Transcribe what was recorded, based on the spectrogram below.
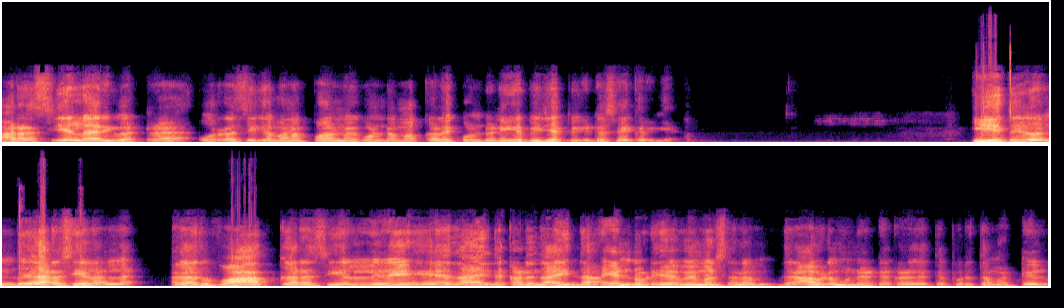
அரசியல் அறிவற்ற ஒரு ரசிக மனப்பான்மை கொண்ட மக்களை கொண்டு நீங்க பிஜேபி கிட்ட சேர்க்கறீங்க. இது வந்து அரசியல் அல்ல. அதாவது வாக்கரசியலே தான் இந்த கடந்த ஐந்தாம் என்னுடைய விமர்சனம் திராவிட முன்னேற்ற கழகத்தை பொறுத்த மட்டில்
